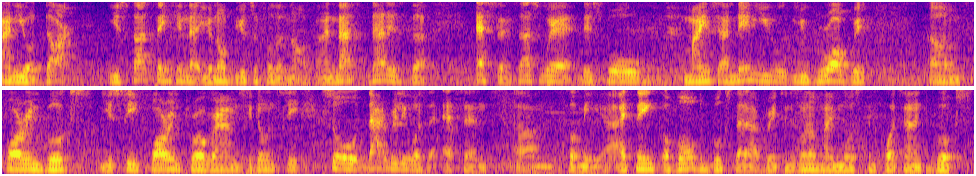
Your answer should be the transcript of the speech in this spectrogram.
and you're dark, you start thinking that you're not beautiful enough, and that that is the essence. That's where this whole mindset. And then you you grow up with um, foreign books, you see foreign programs, you don't see. So that really was the essence um, for me. I think of all the books that I've written, it's one of my most important books,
